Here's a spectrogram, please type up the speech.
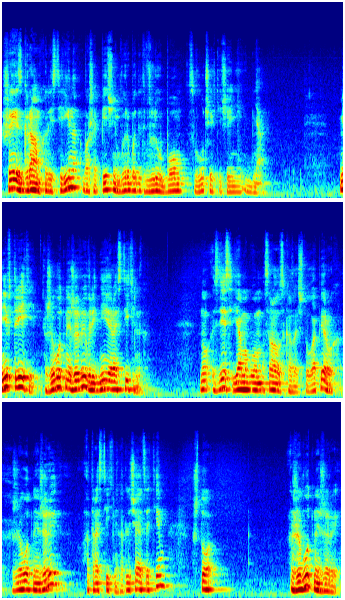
6 грамм холестерина ваша печень выработает в любом случае в течение дня. Миф третий. Животные жиры вреднее растительных. Ну, здесь я могу вам сразу сказать, что, во-первых, животные жиры от растительных отличаются тем, что животные жиры,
